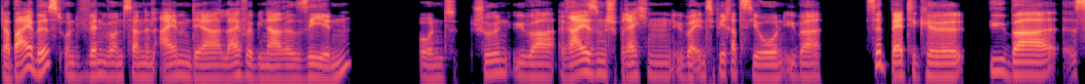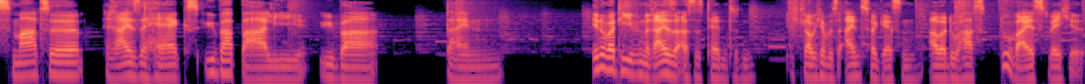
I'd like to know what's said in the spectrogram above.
dabei bist und wenn wir uns dann in einem der Live-Webinare sehen und schön über Reisen sprechen, über Inspiration, über Sabbatical, über smarte Reisehacks, über Bali, über deinen innovativen Reiseassistenten. Ich glaube, ich habe jetzt eins vergessen, aber du hast, du weißt, welche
